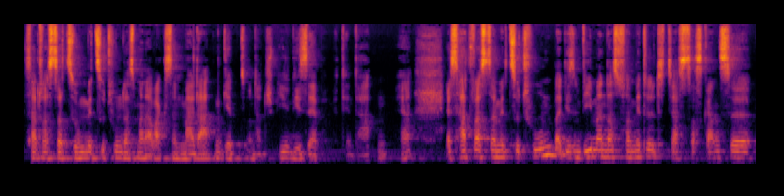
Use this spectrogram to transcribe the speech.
Das hat was dazu mit zu tun, dass man Erwachsenen mal Daten gibt und dann spielen die selber mit den Daten. Ja. Es hat was damit zu tun, bei diesem, wie man das vermittelt, dass das Ganze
